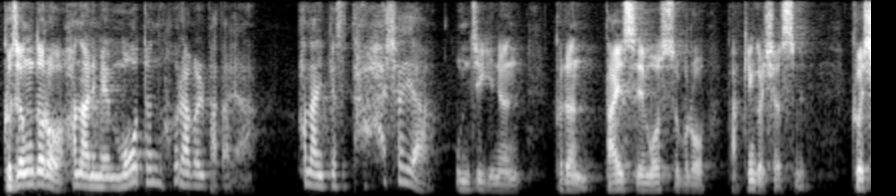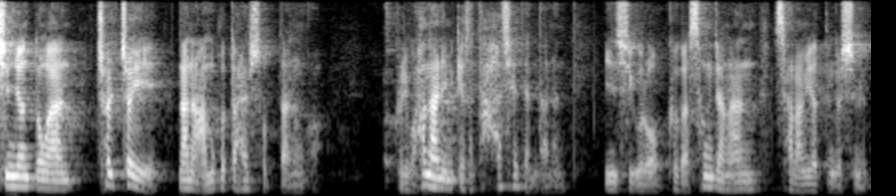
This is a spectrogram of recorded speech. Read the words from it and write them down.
그 정도로 하나님의 모든 허락을 받아야 하나님께서 다 하셔야 움직이는 그런 다윗의 모습으로 바뀐 것이었습니다. 그 10년 동안 철저히 나는 아무것도 할 수 없다는 것. 그리고 하나님께서 다 하셔야 된다는 인식으로 그가 성장한 사람이었던 것입니다.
